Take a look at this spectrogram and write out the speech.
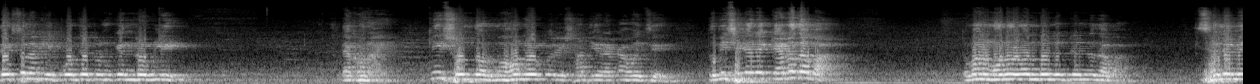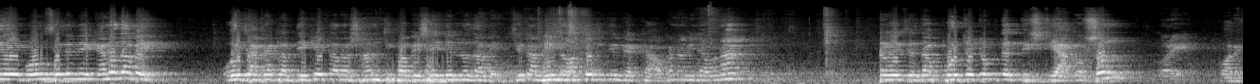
দেখছ নাকি পর্যটন কেন্দ্রগুলি? দেখো নাই। কি সুন্দর মোহনীয় করে সাজিয়ে রাখা হয়েছে। তুমি সেখানে কেন যাবা? তোমার মনোরঞ্জনের জন্য যাবা। ছেলে মেয়ে, বউ ছেলে মেয়ে কেন যাবে? ওই জায়গাটা দেখে তারা শান্তি পাবে, সেই জন্য যাবে। সেটা ভিন্ন অর্থনীতির ব্যাখ্যা। ওখানে আমি যাব না। রয়েছে যা পর্যটকদের দৃষ্টি আকর্ষণ করে। করে।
